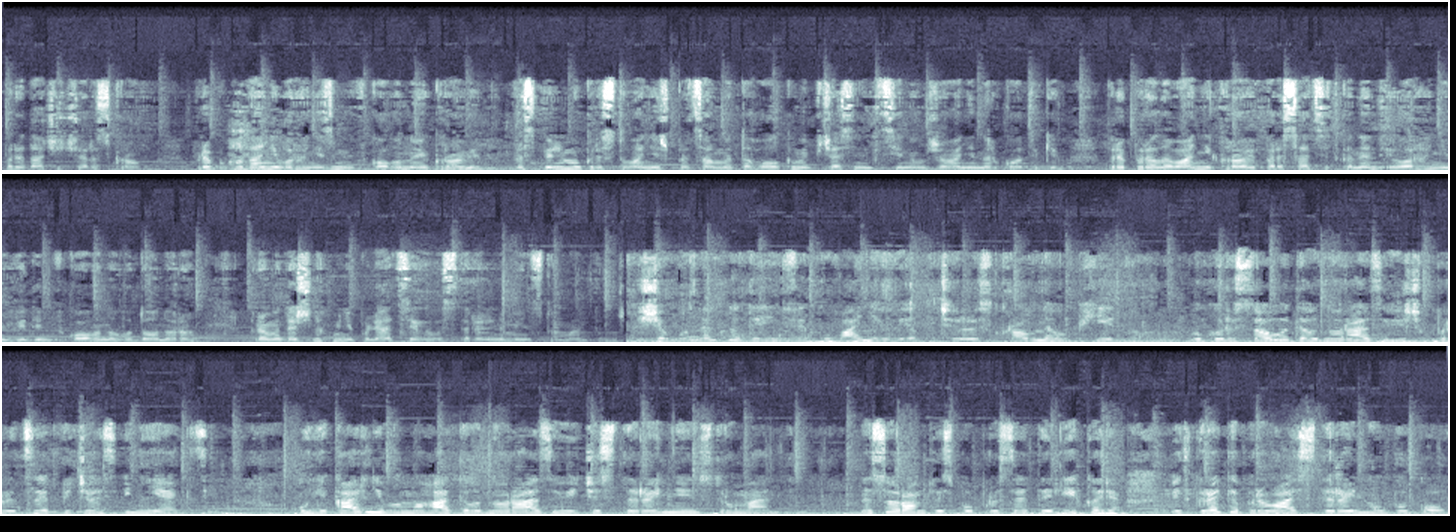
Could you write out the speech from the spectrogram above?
Передача через кров. При попаданні в організм інфікованої крові, при спільному користуванні шприцами та голками під час інфекційного вживання наркотиків, при переливанні крові, пересадці тканин і органів від інфікованого донора, при медичних маніпуляціях з стерильними інструментами. Щоб уникнути інфікування ВІЛ через кров необхідно використовувати одноразові шприци під час ін'єкцій. У лікарні вимагати одноразові чи стерильні інструменти. Не соромтесь попросити лікаря відкрити при вас стерильну упаковку.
